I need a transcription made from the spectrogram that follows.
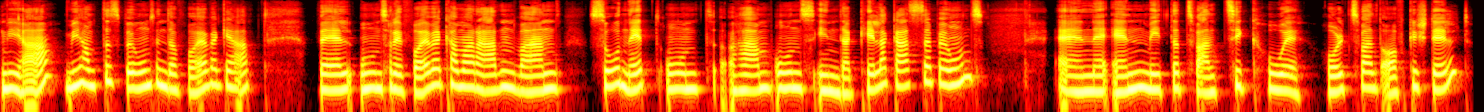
Ja, wir haben das bei uns in der Feuerwehr gehabt, weil unsere Feuerwehrkameraden waren so nett und haben uns in der Kellergasse bei uns eine 1,20 Meter hohe Holzwand aufgestellt,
